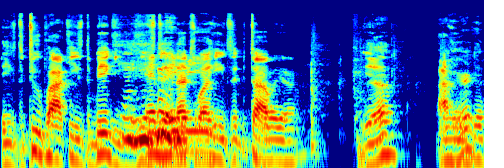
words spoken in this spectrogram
He's the Tupac. He's the Biggie. He's And the- maybe- that's why he's at the top. Oh yeah, Yeah, I hear you.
